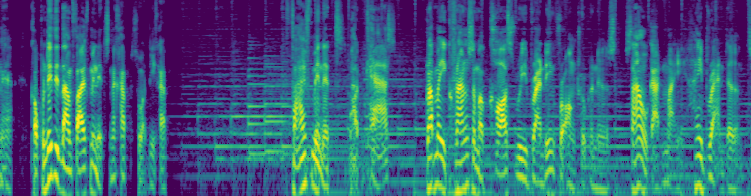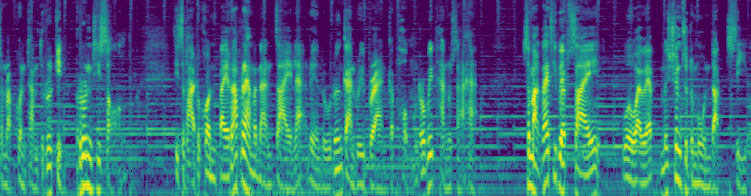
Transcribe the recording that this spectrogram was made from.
นะฮะขอบคุณที่ติดตาม 5 minutes นะครับ สวัสดีครับ 5 minutes podcast กลับมาอีกครั้งสำหรับคอร์ส rebranding for entrepreneurs สร้างโอกาสใหม่ให้แบรนด์เดิมสำหรับคนทำธุรกิจรุ่นที่ 2 ที่จะพาทุกคนไปรับแรงบันดาลใจ และเรียนรู้เรื่องการรีแบรนด์กับผมรวิทยานุสาหะ สมัครได้ที่เว็บไซต์ www.missiontothemoon.co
